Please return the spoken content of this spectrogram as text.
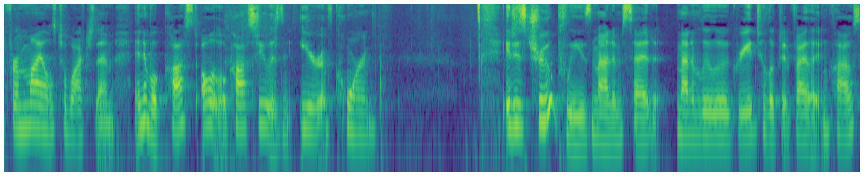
for miles to watch them, and it will cost all it will cost you is an ear of corn. It is true, please, Madam said. Madam Lulu agreed to look at Violet and Klaus.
